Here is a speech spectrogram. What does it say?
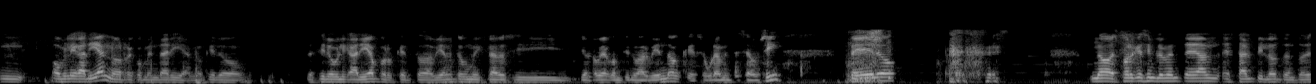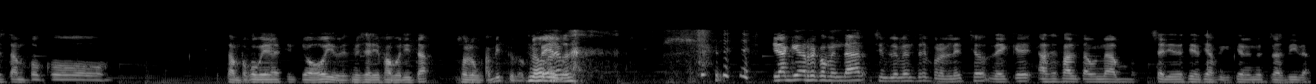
mm, obligaría, no recomendaría. No quiero decir obligaría porque todavía no tengo muy claro si yo lo voy a continuar viendo, aunque seguramente sea un sí. Pero. no, es porque simplemente está el piloto, entonces tampoco. Tampoco voy a decir yo hoy es mi serie favorita, solo un capítulo. No, pero desde- sí la quiero recomendar simplemente por el hecho de que hace falta una serie de ciencia ficción en nuestras vidas.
